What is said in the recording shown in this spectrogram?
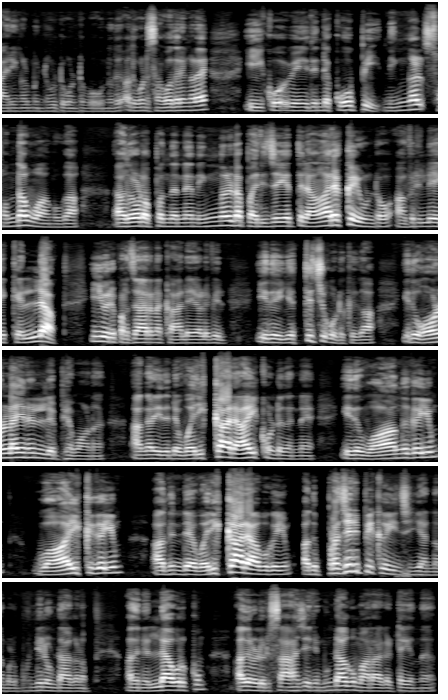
കാര്യങ്ങൾ മുന്നോട്ട് കൊണ്ടുപോകുന്നത്. അതുകൊണ്ട് സഹോദരങ്ങളെ ഈ കോ ഇതിന്റെ കോപ്പി നിങ്ങൾ സ്വന്തം വാങ്ങുക. അതോടൊപ്പം തന്നെ നിങ്ങളുടെ പരിചയത്തിൽ ആരൊക്കെയുണ്ടോ അവരിലേക്കെല്ലാം ഈ ഒരു പ്രചാരണ കാലയളവിൽ ഇത് എത്തിച്ചു കൊടുക്കുക. ഇത് ഓൺലൈനിൽ ലഭ്യമാണ്. അങ്ങനെ ഇതിന്റെ വരിക്കാരായിക്കൊണ്ട് തന്നെ ഇത് വാങ്ങുകയും വായിക്കുകയും അതിന്റെ വരിക്കാരാവുകയും അത് പ്രചരിപ്പിക്കുകയും ചെയ്യാൻ നമ്മൾ മുന്നിലുണ്ടാകണം. അതിനെല്ലാവർക്കും അതിനുള്ളൊരു സാഹചര്യം ഉണ്ടാകുമാറാകട്ടെ എന്ന്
